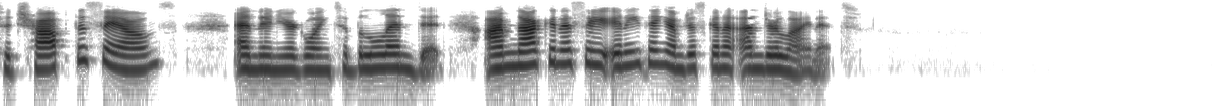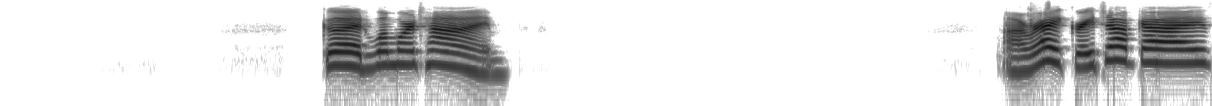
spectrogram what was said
to chop the sounds and then you're going to blend it. I'm not going to say anything, I'm just going to underline it. Good, one more time. All right, great job, guys.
